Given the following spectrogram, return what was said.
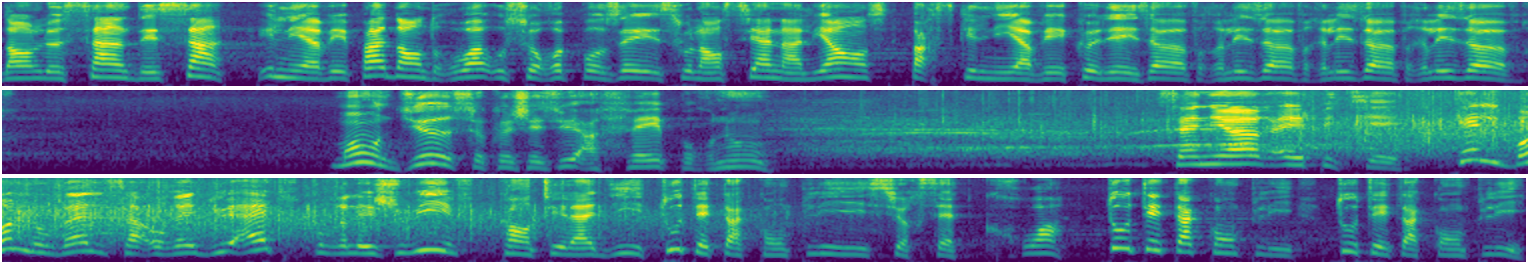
dans le Saint des Saints, il n'y avait pas d'endroit où se reposer sous l'ancienne alliance parce qu'il n'y avait que des œuvres, les œuvres, les œuvres, les œuvres. Mon Dieu, ce que Jésus a fait pour nous. Seigneur, aie pitié. Quelle bonne nouvelle ça aurait dû être pour les Juifs quand il a dit Tout est accompli sur cette croix. Tout est accompli, tout est accompli.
